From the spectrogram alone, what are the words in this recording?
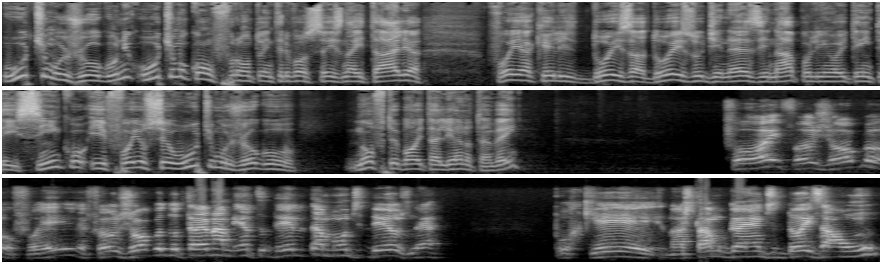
o último jogo, o último confronto entre vocês na Itália foi aquele 2 a 2 o Dinese e Napoli em 85 e foi o seu último jogo no futebol italiano também? Foi, foi o jogo, foi, foi o jogo do treinamento dele da mão de Deus, né? Porque nós estávamos ganhando de 2 a 1 um,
